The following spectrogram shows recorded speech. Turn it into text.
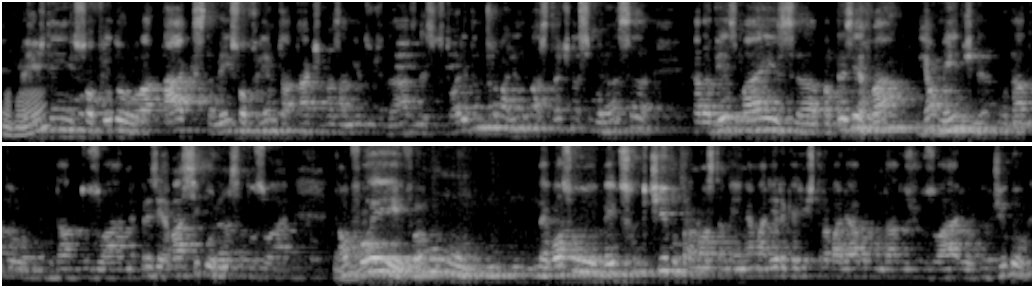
Uhum. A gente tem sofrido ataques também, sofremos ataques de vazamento de dados nessa história e estamos trabalhando bastante na segurança cada vez mais uh, para preservar realmente né, o, dado do, o dado do usuário, né, preservar a segurança do usuário. Então, foi, foi um, negócio meio disruptivo para nós também, né, a maneira que a gente trabalhava com dados de usuário, eu digo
